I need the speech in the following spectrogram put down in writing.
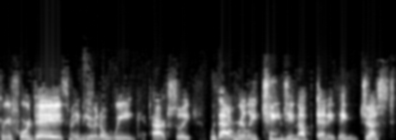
three or four days, maybe even a week actually, without really changing up anything. Just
